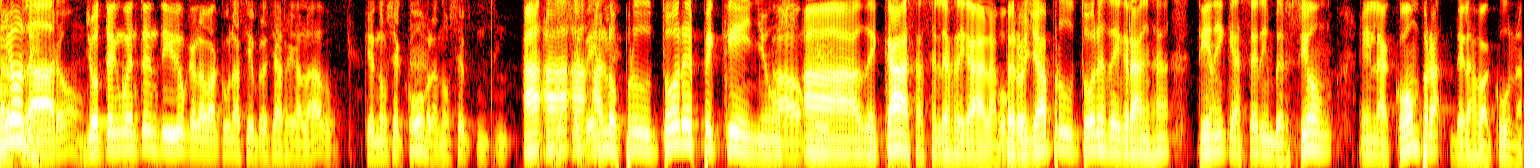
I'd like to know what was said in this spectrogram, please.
millones. Claro. Yo tengo entendido que la vacuna siempre se ha regalado, que no se cobra, no se, A, no se a- a vende. los productores pequeños Ah, a- de casa se les regala, pero ya productores de granja tienen que hacer inversión en la compra de las vacunas.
